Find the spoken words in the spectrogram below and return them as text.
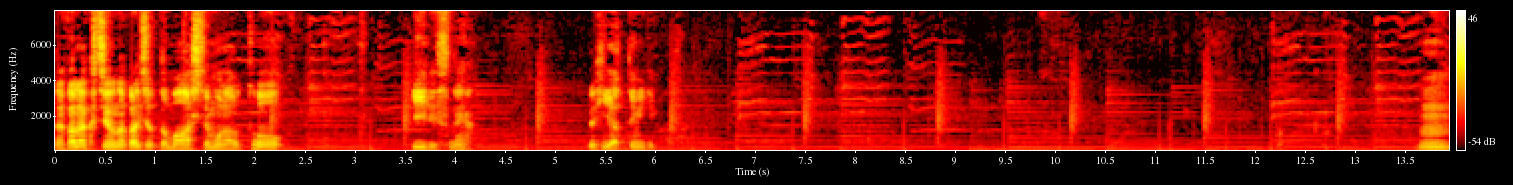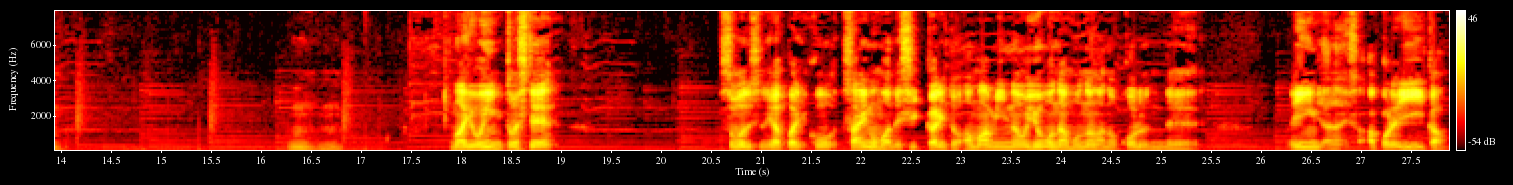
だから口の中でちょっと回してもらうといいですね。ぜひやってみてください。うん。うんうん。まあ余韻として、そうですね。やっぱりこう、最後までしっかりと甘みのようなものが残るんで、いいんじゃないですか。あ、これいいかも。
